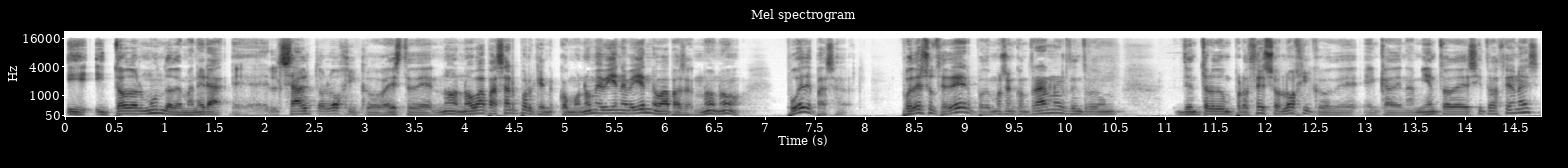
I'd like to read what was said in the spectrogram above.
y, todo el mundo de manera, eh, el salto lógico este de, no, no va a pasar porque como no me viene bien, no va a pasar. No, no, puede pasar. Puede suceder, podemos encontrarnos dentro de un, dentro de un proceso lógico de encadenamiento de situaciones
